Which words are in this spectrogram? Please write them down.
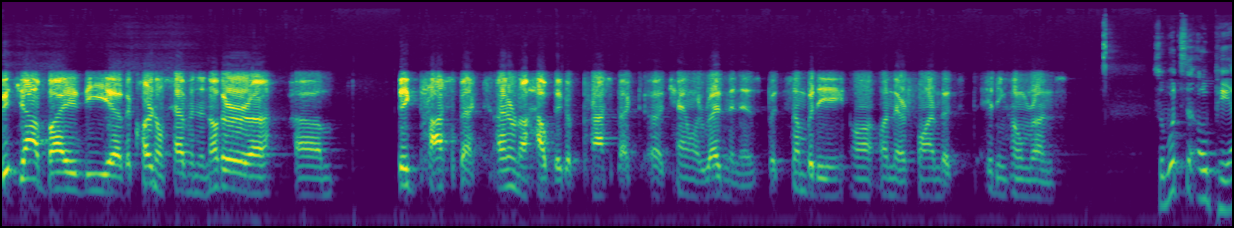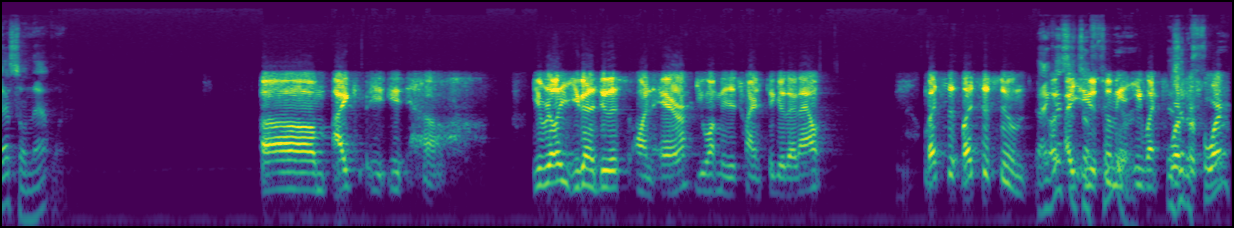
good job by the uh, the Cardinals having another uh, um, big prospect. I don't know how big a prospect uh, Chandler Redmond is, but somebody on, on their farm that's hitting home runs. So, what's the OPS on that one? Um, I, you, oh, you really you're going to do this on air? You want me to try and figure that out? Let's let's assume. I guess it's are you a assuming four. he went Is four it a for four?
